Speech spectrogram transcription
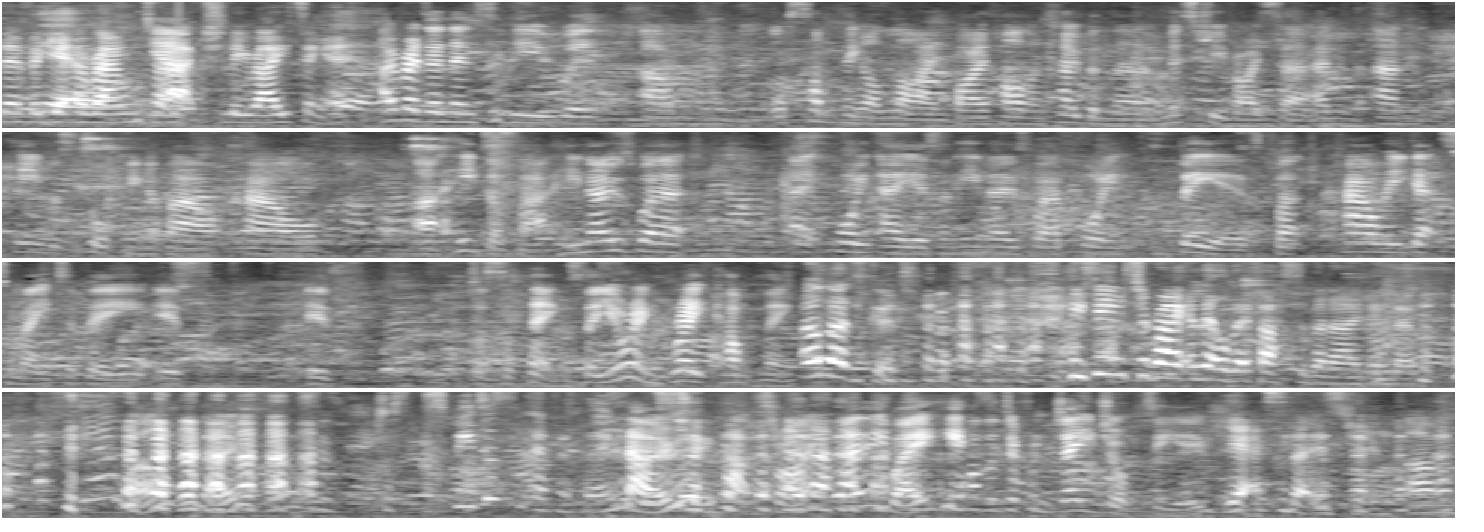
never Yeah. get around to Yeah. actually writing it. Yeah. I read an interview with, um, or something online by Harlan Coben, the mystery writer, and, and he was talking about how uh, he does that. He knows where point A is and he knows where point B is, but how he gets from A to B is is just a thing. So you're in great company. Oh, that's good. he seems to write a little bit faster than I do, though. yeah, Well, you know, this is just Speed isn't everything. no, that's right. Anyway, he has a different day job to you. Yes, that is true. Um,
